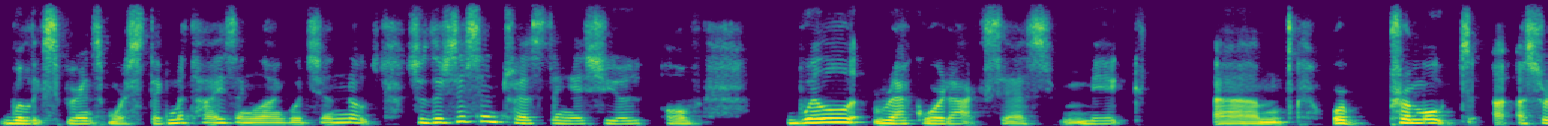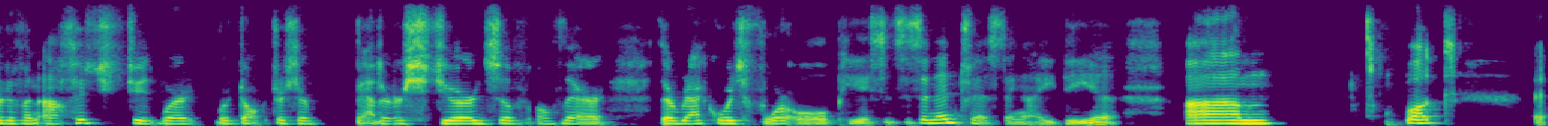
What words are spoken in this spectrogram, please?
will experience more stigmatizing language and notes. So there's this interesting issue of will record access make um, or promote a, a, sort of an attitude where, where doctors are better stewards of, of their, their records for all patients. It's an interesting idea. Um, but uh,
